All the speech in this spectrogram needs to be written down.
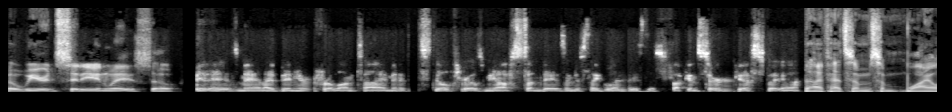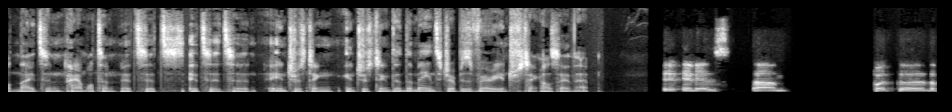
a weird city in ways. So It is, man. I've been here for a long time, and it still throws me off some days. I'm just like, what is this fucking circus? But yeah, I've had some some wild nights in Hamilton. It's it's it's it's an interesting interesting. The, the main strip is very interesting. I'll say that. it, it is. Um, but the the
